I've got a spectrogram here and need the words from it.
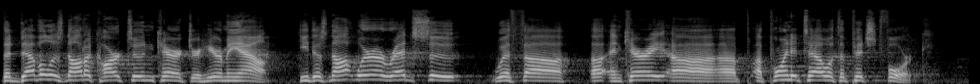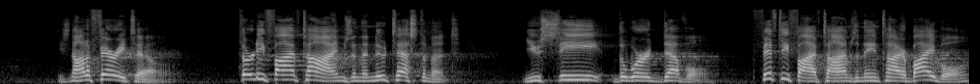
The devil is not a cartoon character. Hear me out. He does not wear a red suit with uh, uh, and carry uh, a, a pointed tail with a pitched fork. He's not a fairy tale. 35 times in the New Testament, you see the word devil. 55 times in the entire Bible,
